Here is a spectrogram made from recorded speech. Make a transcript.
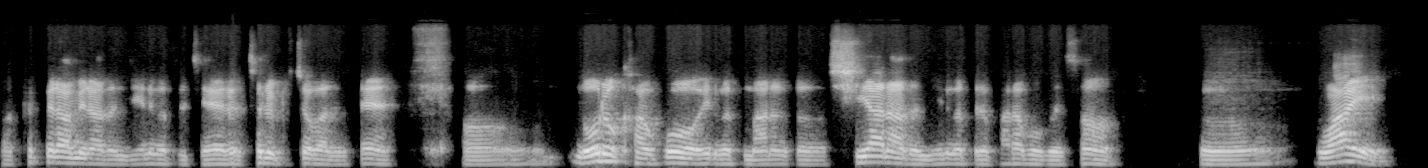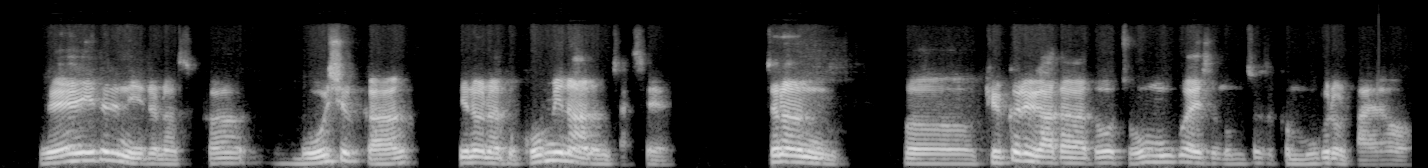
어, 특별함이라든지 이런 것들 제, 저를 비춰봤을 때 어, 노력하고 이런 것들 많은 그 시야라든지 이런 것들을 바라보면서 그 why 왜 이런 일이 일어났을까 무엇일까 일어나도 고민하는 자세 저는 어, 길거리 가다가도 좋은 문구에서 멈춰서 그 문구를 봐요.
